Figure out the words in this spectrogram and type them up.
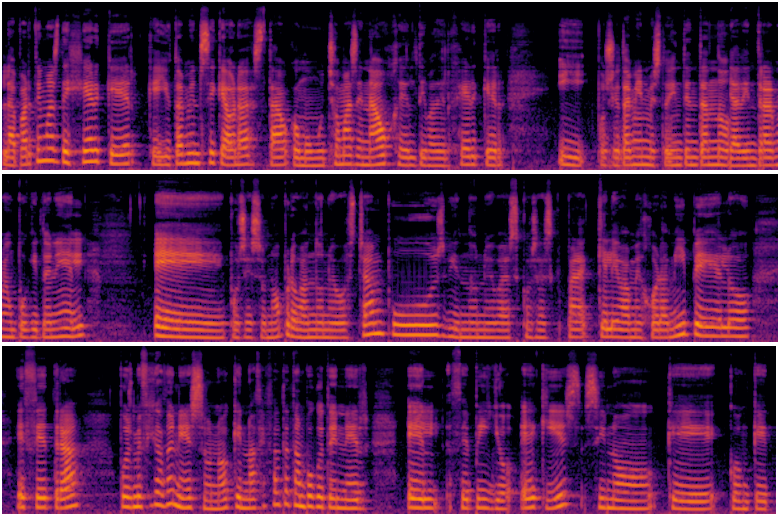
la parte más de hair que yo también sé que ahora está como mucho más en auge el tema del hair y pues yo también me estoy intentando adentrarme un poquito en él, eh, pues eso, ¿no? Probando nuevos champús, viendo nuevas cosas para que le va mejor a mi pelo, etcétera. Pues me he fijado en eso, ¿no? Que no hace falta tampoco tener el cepillo X, sino que con que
